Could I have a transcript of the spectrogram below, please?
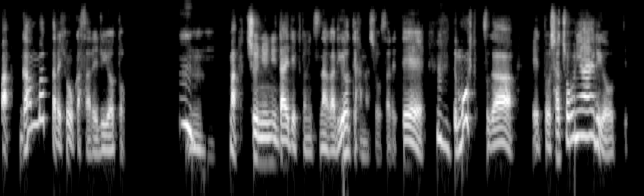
まあ、頑張ったら評価されるよと。うん、うんまあ、収入にダイレクトにつながるよって話をされて、うん、でもう一つが、えっと、社長に会えるよって。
